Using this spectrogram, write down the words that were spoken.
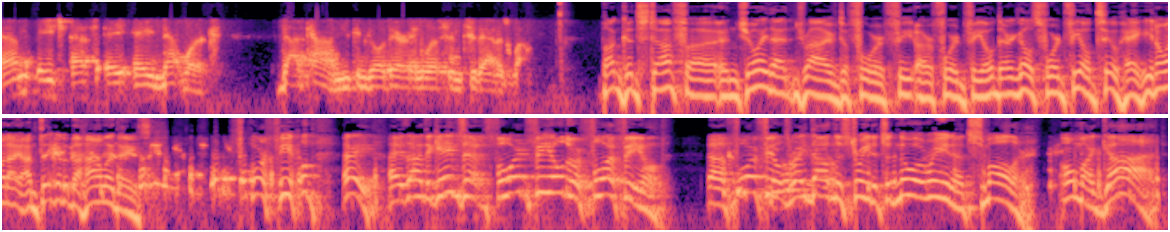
MHSAA Network com. You can go there and listen to that as well. But good stuff. Uh, enjoy that drive to Ford, or Ford Field. There goes Ford Field too. Hey, you know what? I, am thinking of the holidays. Ford Field. Hey, are the games at Ford Field or Ford Field? Uh, Ford Field's right down the street. It's a new arena. It's smaller. Oh my God!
